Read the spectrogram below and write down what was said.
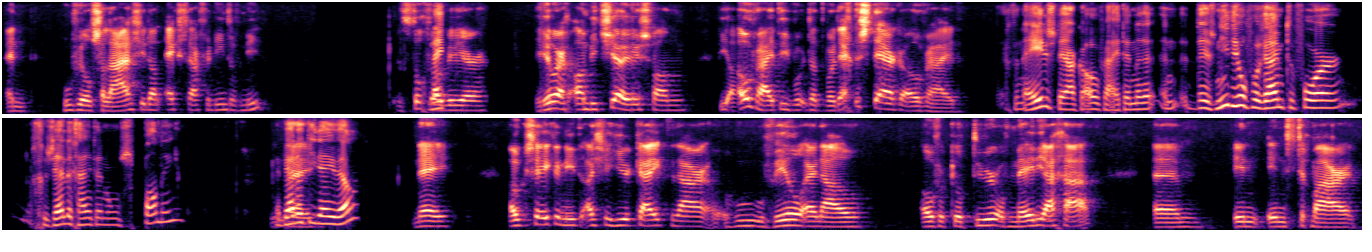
En hoeveel salaris je dan extra verdient of niet. Het is toch wel weer heel erg ambitieus van die overheid, die, dat wordt echt een sterke overheid. Echt een hele sterke overheid. En er, en er is niet heel veel ruimte voor gezelligheid en ontspanning. Heb jij dat idee wel? Nee, ook zeker niet als je hier kijkt naar hoeveel er nou over cultuur of media gaat. Ehm, in, in zeg maar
